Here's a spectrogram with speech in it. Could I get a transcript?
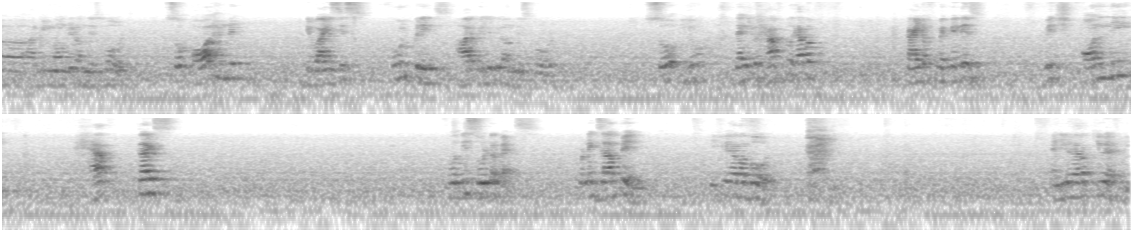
uh, are being mounted on this board so all 100 devices full prints are available on this board so you then you have to have a kind of mechanism which only have cuts for these solder pads. For an example, if you have a board and you have a QFP,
